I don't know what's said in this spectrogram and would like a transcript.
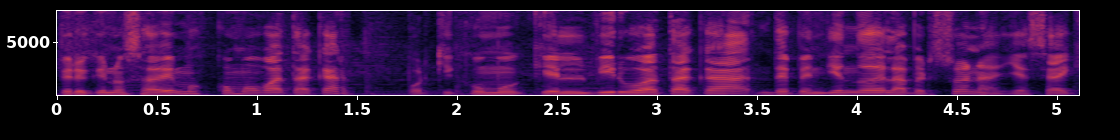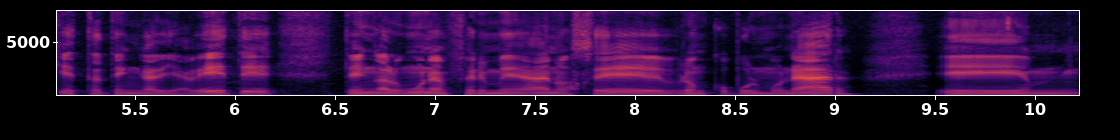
pero que no sabemos cómo va a atacar. Porque como que el virus ataca dependiendo de la persona, ya sea que ésta tenga diabetes, tenga alguna enfermedad, no sé, broncopulmonar. Eh,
